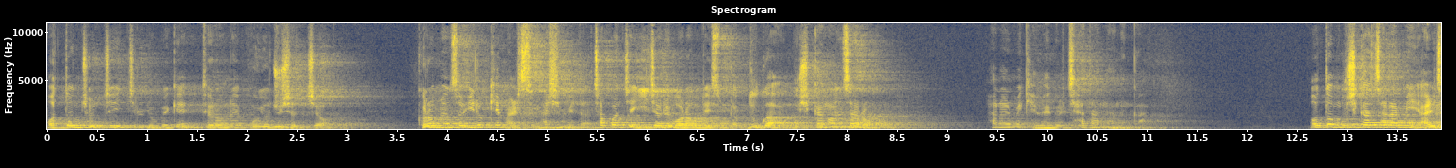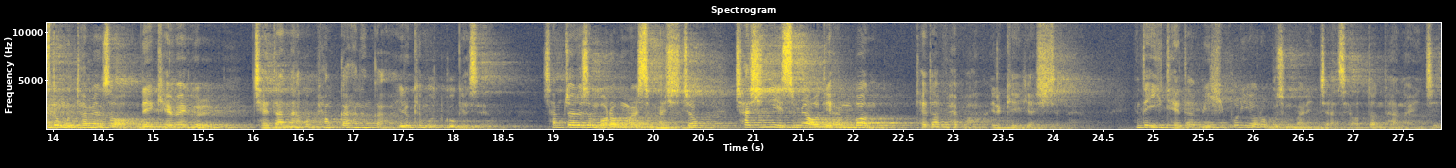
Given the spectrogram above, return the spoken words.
어떤 존재인지를 욥에게 드러내 보여주셨죠. 그러면서 이렇게 말씀하십니다. 첫 번째 2절에 뭐라고 되어 있습니까? 누가 무식한 언사로 하나님의 계획을 차단하는가? 어떤 무식한 사람이 알지도 못하면서 내 계획을 재단하고 평가하는가? 이렇게 묻고 계세요. 3절에서 뭐라고 말씀하시죠? 자신이 있으면 어디 한번 대답해봐. 이렇게 얘기하시잖아요. 근데 이 대답이 히브리어로 무슨 말인지 아세요? 어떤 단어인지?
